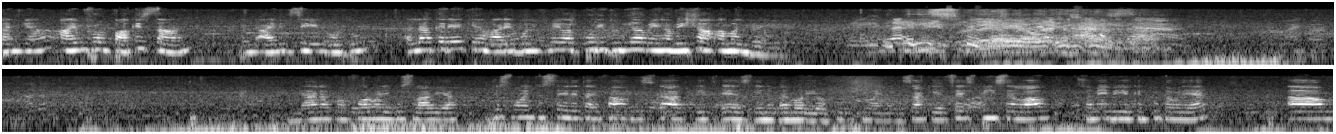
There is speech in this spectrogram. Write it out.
And yeah, I'm from Pakistan and I will say in Urdu. अल्लाह करे कि हमारे मुल्क में और पूरी दुनिया में हमेशा अमन रहे Peace prevail in earth. Nana from former Yugoslavia. Just wanted to say that I found this card. It is in memory of Hiroshima and Nagasaki. It says peace and love, so maybe you can put over there. Um,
